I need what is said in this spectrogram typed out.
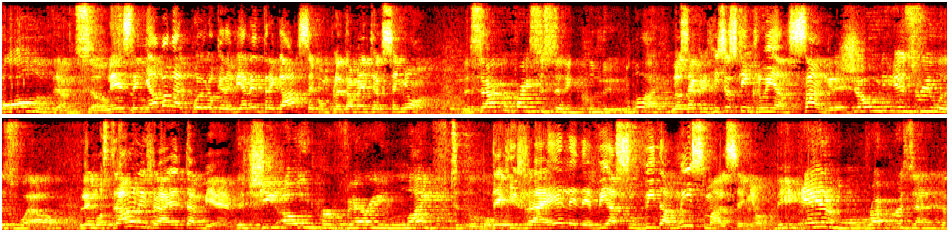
all of themselves. Le enseñaban al pueblo que debían entregarse completamente al Señor. The sacrifices that included blood Los sacrificios que incluían sangre showed Israel as well le mostraban a Israel también that she owed her very life to the Lord. de que Israel le debía su vida misma al Señor. The animal represented the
